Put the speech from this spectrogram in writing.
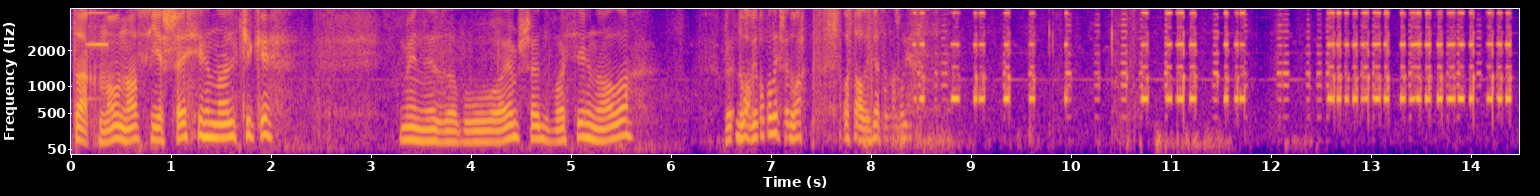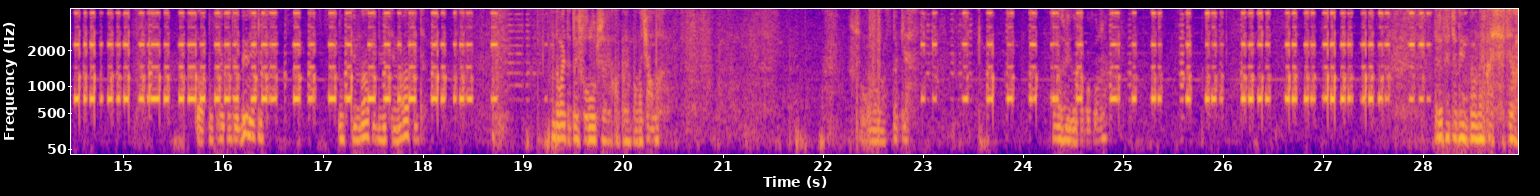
Так, ну у нас є ще сигнальчики. Ми не забуваємо, ще два сигнала. Вже два викопали, ще два. Осталось, де це нас? Так, тут 31. Тут 17, 18. Давайте той, що лучше викопаємо поначалу. Що воно у нас таке? Це на желізо похоже. 31, певно, якась ця.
